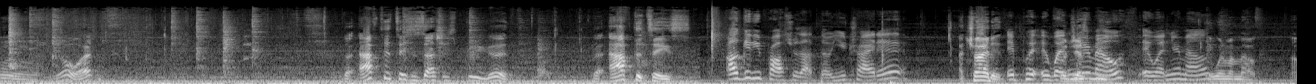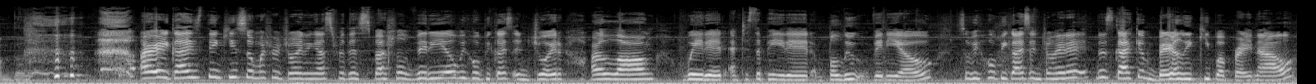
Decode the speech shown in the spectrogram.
Mm, you know what? The aftertaste is actually pretty good. The aftertaste. I'll give you props for that though. You tried it. I tried it. It put it went in your me. mouth. It went in your mouth. It went in my mouth. I'm done. All right, guys, thank you so much for joining us for this special video. We hope you guys enjoyed our long waited, anticipated balut video. So we hope you guys enjoyed it. This guy can barely keep up right now.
